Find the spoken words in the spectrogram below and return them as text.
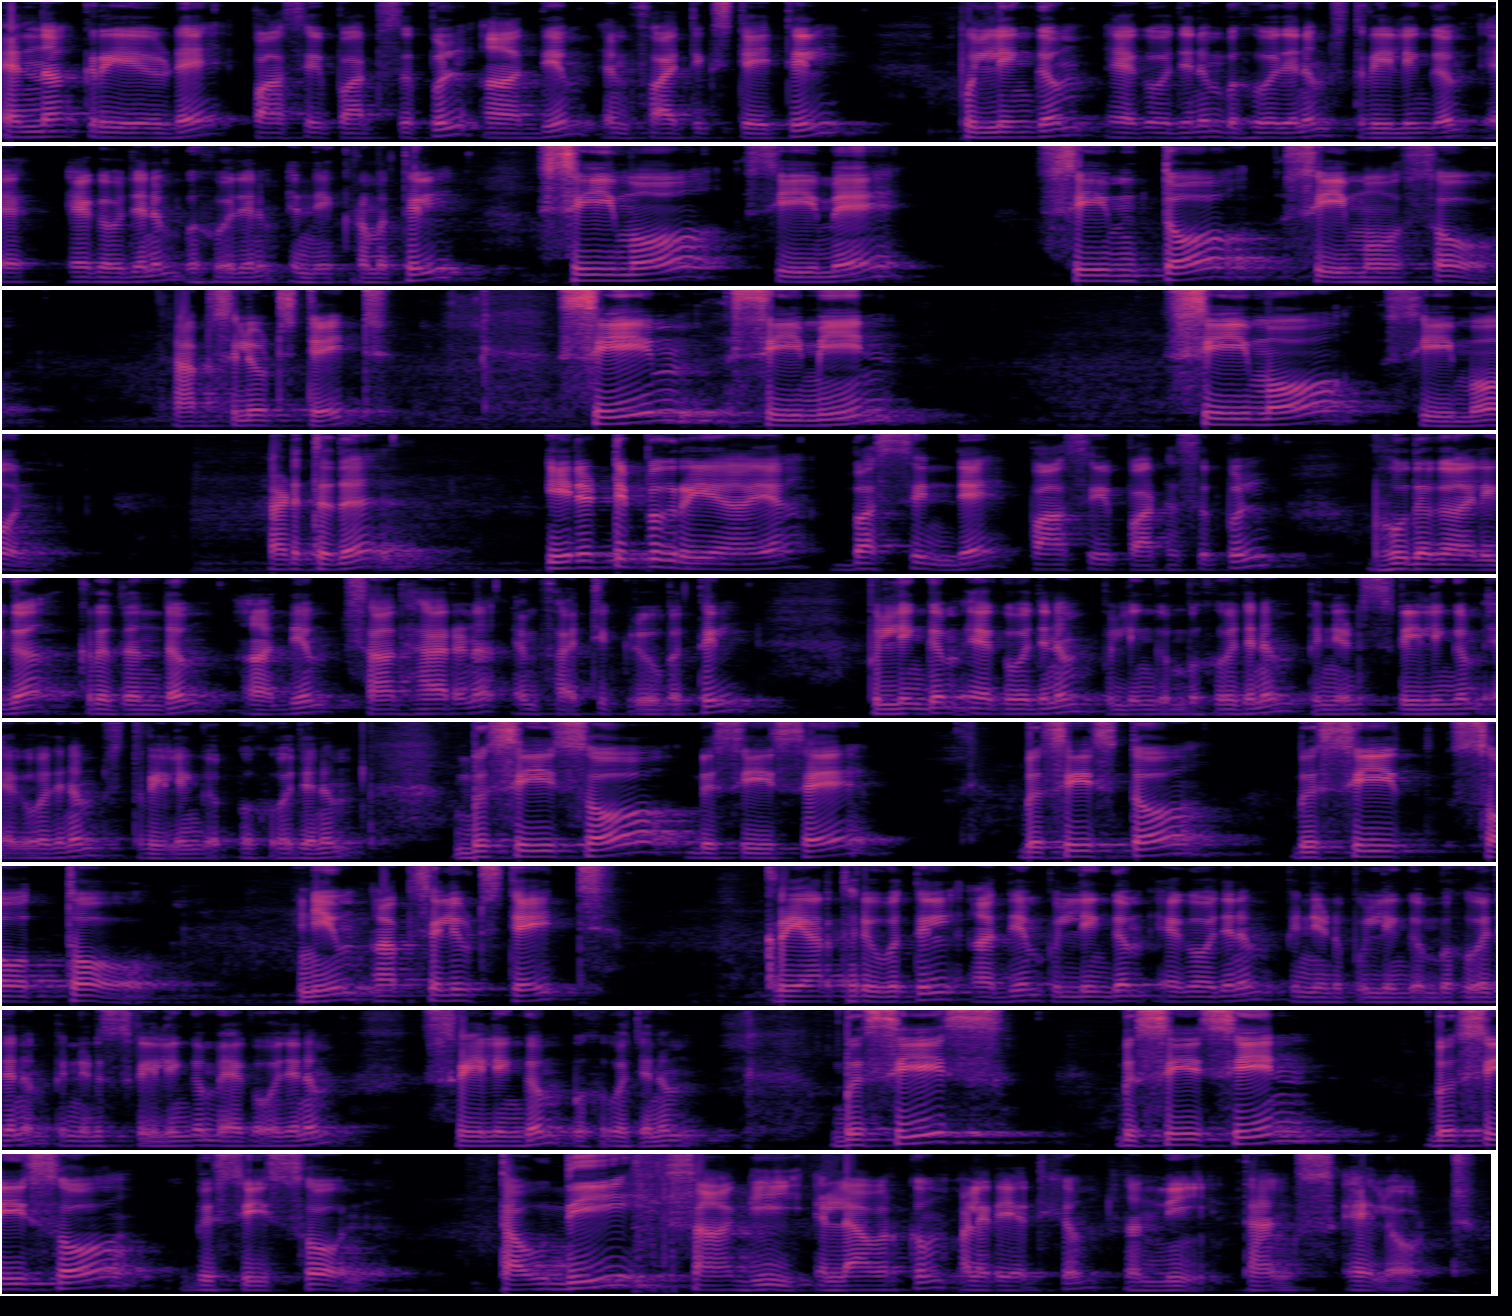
എന്ന ക്രിയയുടെ പാസീവ് പാർട്ടിസിപ്പിൾ ആദ്യം എംഫാറ്റിക് സ്റ്റേറ്റിൽ പുല്ലിംഗം ഏകവചനം ബഹുവചനം സ്ത്രീലിംഗം ഏകവചനം ബഹുവചനം എന്നീ ക്രമത്തിൽ സീമോ സീമേ സീംതോ സീമോസോ. ആബ്സല്യൂട്ട് സ്റ്റേറ്റ് സീം സീമീൻ സീമോ സീമോൻ. അടുത്തത് ഇരട്ടിപ്പ് ക്രിയയായ ബസ്സിന്റെ പാസീവ് പാർട്ടിസിപ്പിൾ ഭൂതകാലിക കൃതന്തം ആദ്യം സാധാരണ എംഫാറ്റിക് രൂപത്തിൽ പുല്ലിംഗം ഏകവചനം പുല്ലിംഗം ബഹുവചനം പിന്നീട് സ്ത്രീലിംഗം ഏകവചനം സ്ത്രീലിംഗം ബഹുവചനം. ബിസീസോ ബിസീസേ ബിസീസ്തോ ബിസീസോത്തോ ഇനിയും ആബ്സല്യൂട്ട് സ്റ്റേറ്റ് ക്രിയാർത്ഥ രൂപത്തിൽ ആദ്യം പുല്ലിംഗം ഏകവചനം പിന്നീട് പുല്ലിംഗം ബഹുവചനം പിന്നീട് സ്ത്രീലിംഗം ഏകവചനം സ്ത്രീലിംഗം ബഹുവചനം. ബിസീസ് ബിസീസീൻ ബിസീസോ ബിസീസോൻ. തൗദി സാഗി. എല്ലാവർക്കും വളരെയധികം നന്ദി. Thanks a lot.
